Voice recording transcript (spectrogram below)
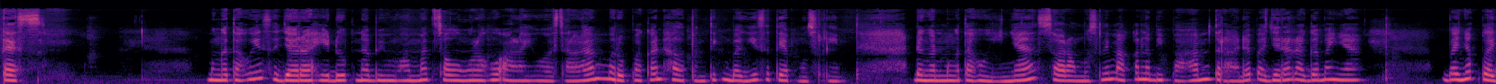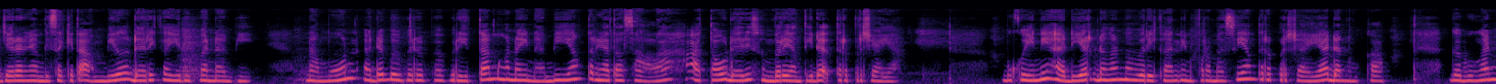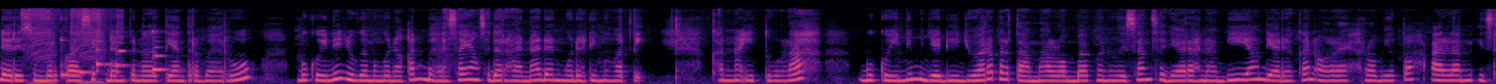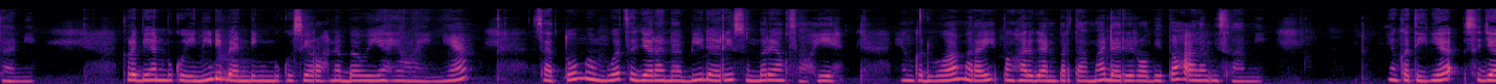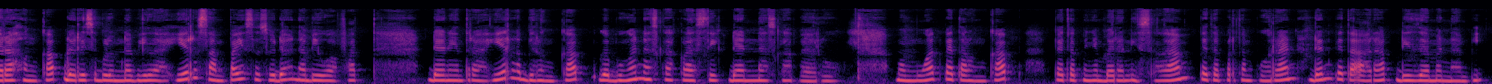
Tes Mengetahui sejarah hidup Nabi Muhammad SAW merupakan hal penting bagi setiap muslim. Dengan mengetahuinya, seorang muslim akan lebih paham terhadap ajaran agamanya. Banyak pelajaran yang bisa kita ambil dari kehidupan Nabi. Namun, ada beberapa berita mengenai Nabi yang ternyata salah atau dari sumber yang tidak terpercaya. Buku ini hadir dengan memberikan informasi yang terpercaya dan lengkap. Gabungan dari sumber klasik dan penelitian terbaru, buku ini juga menggunakan bahasa yang sederhana dan mudah dimengerti. Karena itulah, buku ini menjadi juara pertama lomba penulisan sejarah Nabi yang diadakan oleh Robitoh Alam Islami. Kelebihan buku ini dibanding buku sirah nabawiyah yang lainnya, satu, membuat sejarah Nabi dari sumber yang sahih. Yang kedua, meraih penghargaan pertama dari Robitoh Alam Islami. Yang ketiga, sejarah lengkap dari sebelum Nabi lahir sampai sesudah Nabi wafat. Dan yang terakhir, lebih lengkap, gabungan naskah klasik dan naskah baru. Memuat peta lengkap, peta penyebaran Islam, peta pertempuran, dan peta Arab di zaman Nabi.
